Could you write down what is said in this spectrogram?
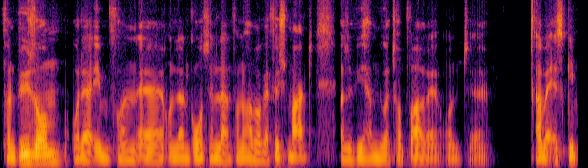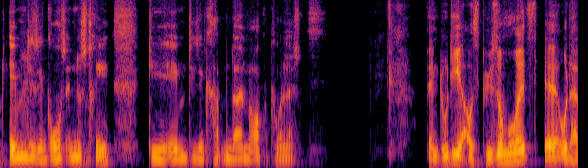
von Büsum oder eben von äh, unseren Großhändlern vom Hamburger Fischmarkt. Also wir haben nur Topware und äh, aber es gibt eben diese Großindustrie, die eben diese Krabben da in Marokko polen lässt wenn du die aus Büsum holst äh, oder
